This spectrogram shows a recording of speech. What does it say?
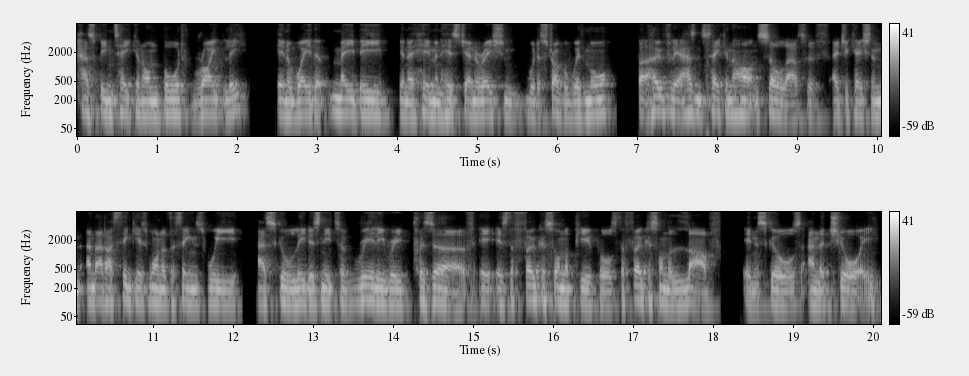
has been taken on board rightly in a way that maybe, you know, him and his generation would have struggled with more. But hopefully it hasn't taken the heart and soul out of education. And that I think is one of the things we as school leaders need to really, preserve is the focus on the pupils, the focus on the love in schools and the joy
